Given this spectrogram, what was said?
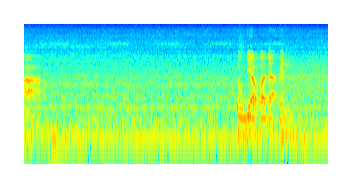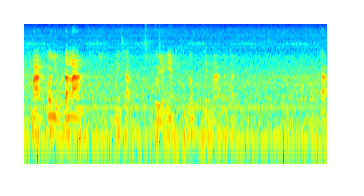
อ่า ลูกเบี้ยวก็จะเป็นมาร์กก็อยู่ด้านล่างนี่ครับอยู่อย่างเงี้ยเห็นลูกเห็นมาร์กนะครับครับ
